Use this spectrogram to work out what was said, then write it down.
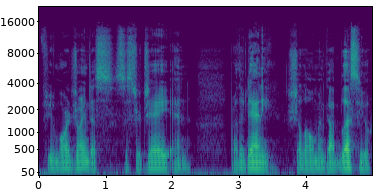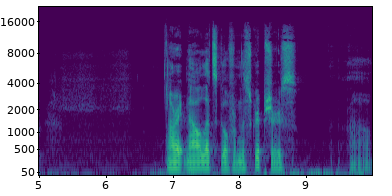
A few more joined us Sister Jay and Brother Danny. Shalom and God bless you. All right, now let's go from the scriptures. Um,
